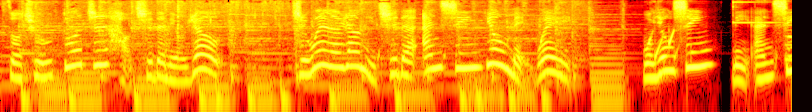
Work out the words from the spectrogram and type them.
做出多汁好吃的牛肉，只为了让你吃的安心又美味。我用心，你安心。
